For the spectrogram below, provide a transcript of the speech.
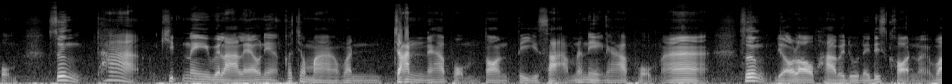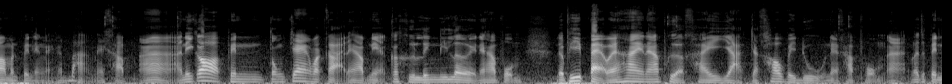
ผมซึ่งถ้าคิดในเวลาแล้วเนี่ยก็จะมาวันจันทร์นะครับผมตอนตีสามนั่นเองนะครับผมอ่าซึ่งเดี๋ยวเราพาไปดูใน Discord หน่อยว่ามันเป็นยังไงกันบ้างนะครับอ่าอันนี้ก็เป็นตรงแจ้งประกาศนะครับเนี่ยก็คือลิงก์นี้เลยนะครับผมเดี๋ยวพี่แปะไว้ให้นะเผื่อใครอยากจะเข้าไปดูนะครับผมอะก็จะเป็น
